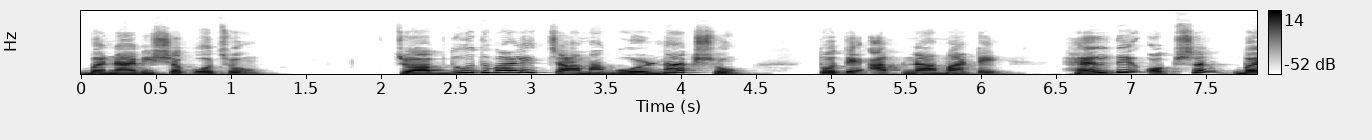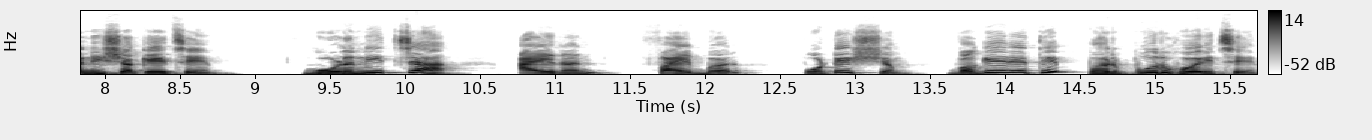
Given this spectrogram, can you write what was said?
બનાવી શકો છો. જો આપ દૂધવાળી ચામાં ગોળ નાખશો, તો તે આપના માટે હેલ્ધી ઓપ્શન બની શકે છે. ગોળની ચા આયરન ફાઇબર પોટેશિયમ વગેરેથી ભરપૂર હોય છે.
